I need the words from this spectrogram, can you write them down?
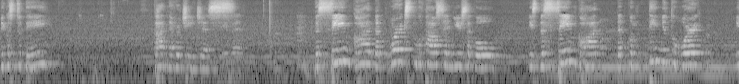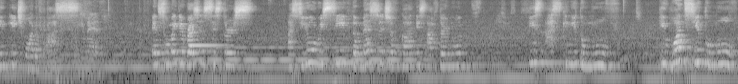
Because today, God never changes. The same God that works 2,000 years ago is the same God that continue to work in each one of us. Amen. And so, my dear brothers and sisters, as you receive the message of God this afternoon, He's asking you to move. He wants you to move.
